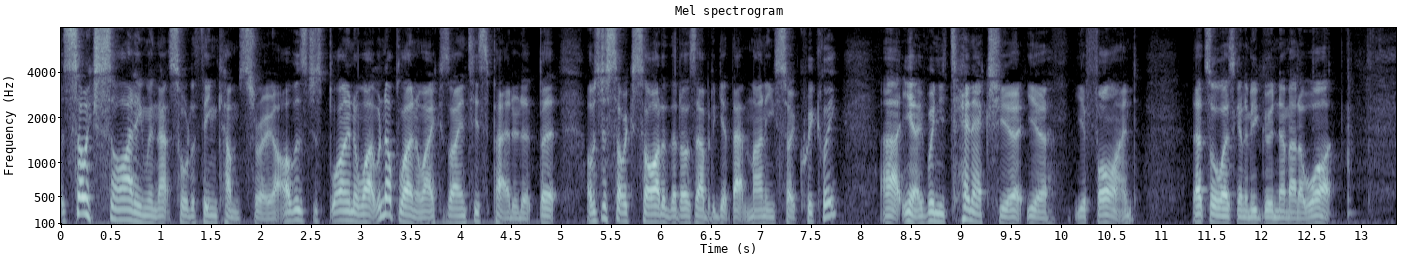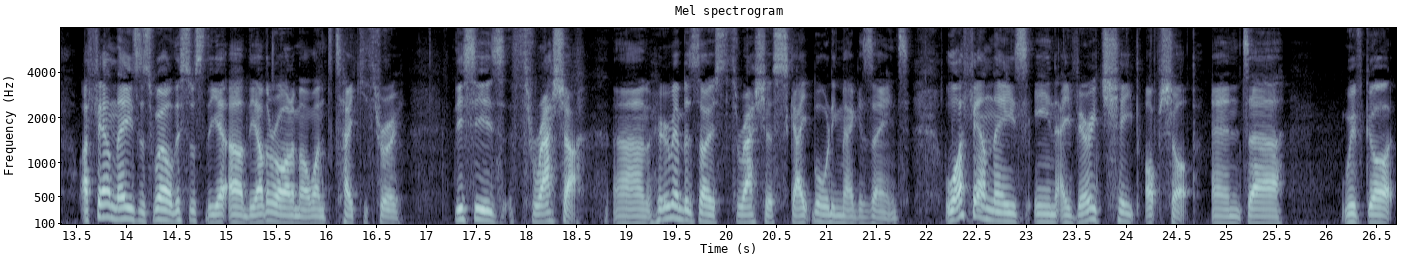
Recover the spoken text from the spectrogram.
so exciting when that sort of thing comes through. I was just blown away. Well, not blown away because I anticipated it, but I was just so excited that I was able to get that money so quickly. Uh, you know, when you 10x your, your, your find, that's always going to be good no matter what. I found these as well. This was the, uh, the other item I wanted to take you through. This is Thrasher. Um, who remembers those Thrasher skateboarding magazines? Well, I found these in a very cheap op shop, and uh, we've got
